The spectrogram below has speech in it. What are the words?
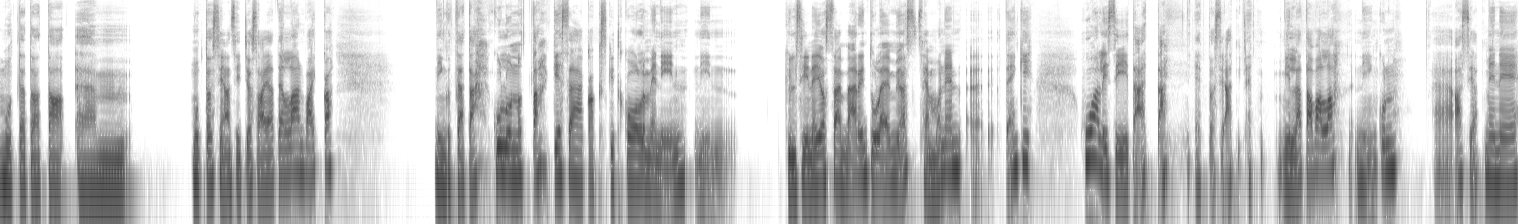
Mutta tota, äm, mut tosiaan sitten jos ajatellaan vaikka niin kuin tätä kulunutta kesää 23, niin, niin kyllä siinä jossain määrin tulee myös semmoinen jotenkin huoli siitä, että, että, tosiaan, että millä tavalla niin kuin, ää, asiat menee,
